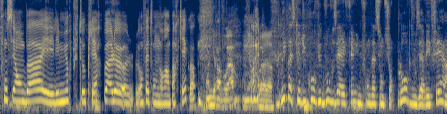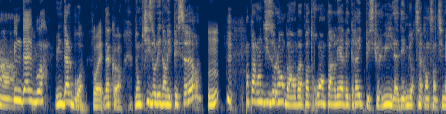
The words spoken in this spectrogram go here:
Foncé en bas et les murs plutôt clairs. Bah, le, le- en fait, on aura un parquet quoi. On ira voir. On ira voir. Voilà. Oui, parce que du coup, vu que vous, vous avez fait une fondation sur plot, vous avez fait un, Une dalle bois. une dalle bois. Ouais. D'accord. Donc isolé dans l'épaisseur. Mhm. En parlant d'isolant, bah, on va pas trop en parler avec Greg puisque lui, il a des murs de 50 cm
